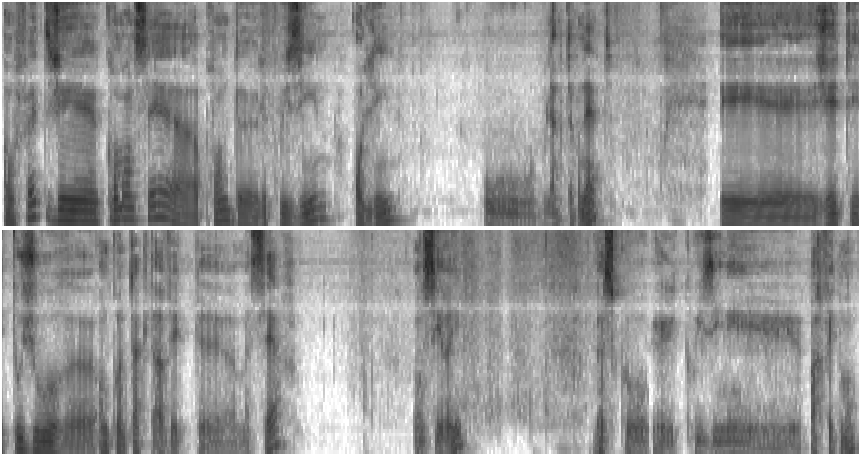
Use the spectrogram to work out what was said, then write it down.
En fait, j'ai commencé à apprendre la cuisine en ligne ou l'Internet. Et j'étais toujours euh, en contact avec euh, ma sœur en Syrie parce qu'elle cuisinait parfaitement.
